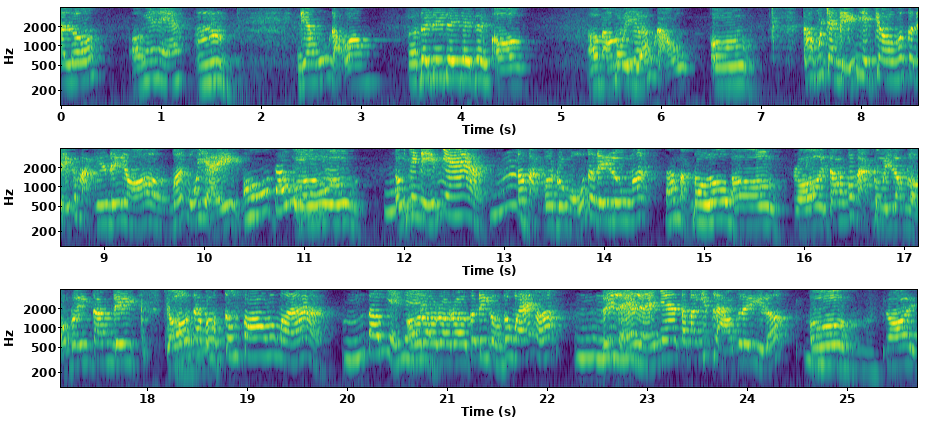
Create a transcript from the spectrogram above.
alo ờ nghe nè. Ừ. Đi ăn uống đậu không? Ờ đi đi đi đi đi ờ ờ mặc ờ đi ăn uống đậu. Ừ. Tao không có trang điểm gì hết trơn á tao để cái mặt gì đi hả mới ngủ dậy. Ồ tao vậy ừ. ừ đừng trang điểm nha. Tao mặc đồ ngủ tao đi luôn á. Tao mặc đồ luôn. Ừ. Rồi tao không có mặc đồ gì lồng lộn đâu yên tâm đi. Trời ơi tao còn không tô son luôn mà. Ừ tao cũng vậy nè. Ờ rồi rồi rồi tao đi còn tới quán nữa. Ừ. đi lẹ lẹ nha tao mang dép lào tao đi gì đó. Ừ. Rồi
